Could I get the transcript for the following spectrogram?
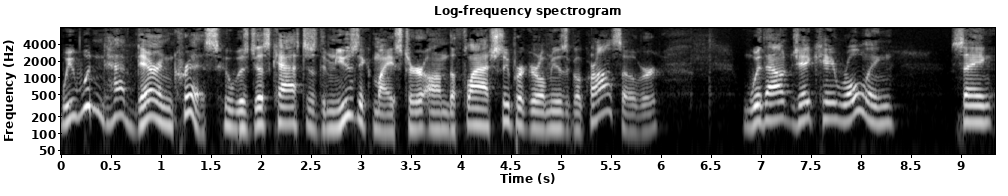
we wouldn't have Darren Criss, who was just cast as the music meister on the Flash Supergirl musical crossover, without J.K. Rowling saying,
